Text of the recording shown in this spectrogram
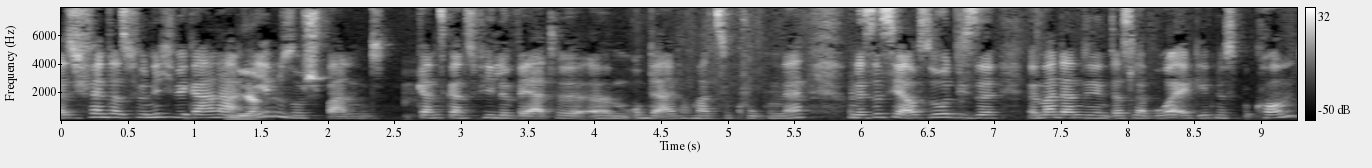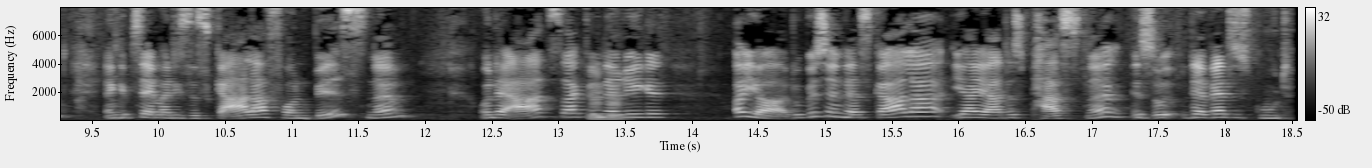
Also ich fände das für Nicht-Veganer ja. ebenso spannend, ganz, ganz viele Werte, ähm, um da einfach mal zu gucken. Ne? Und es ist ja auch so, diese, wenn man dann den, das Laborergebnis bekommt, dann gibt es ja immer diese Skala von bis. Ne? Und der Arzt sagt mhm. in der mhm. Regel, oh ja, du bist in der Skala, ja, ja, das passt, ne? Ist, der Wert ist gut.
